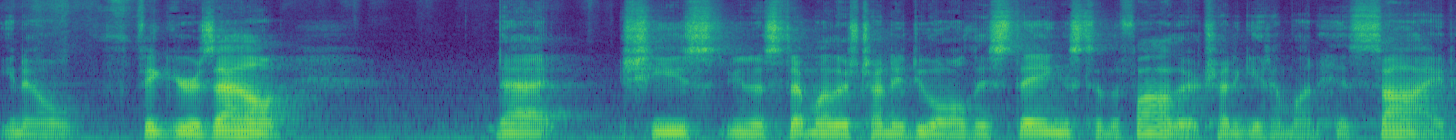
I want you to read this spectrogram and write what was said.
you know, figures out that she's, you know, stepmother's trying to do all these things to the father, trying to get him on his side.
